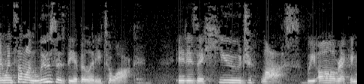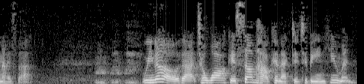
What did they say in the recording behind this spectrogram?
And when someone loses the ability to walk, it is a huge loss. We all recognize that. We know that to walk is somehow connected to being human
